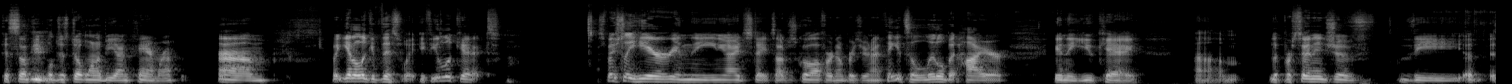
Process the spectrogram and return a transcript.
because some people mm. just don't want to be on camera. Um, but you got to look at this way. If you look at especially here in the United States. I'll just go off our numbers here, and I think it's a little bit higher in the UK. Um, the percentage of the uh,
